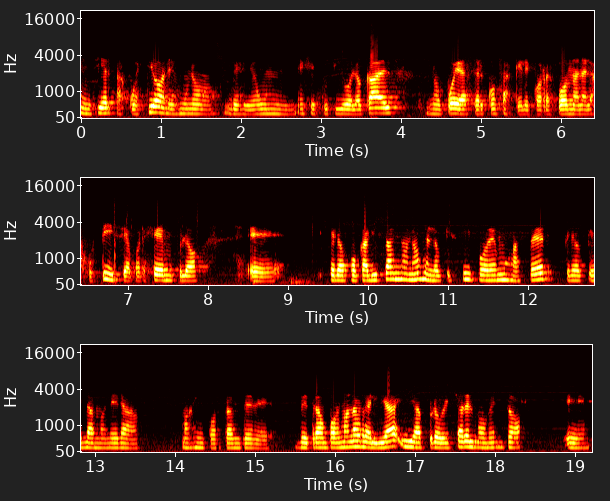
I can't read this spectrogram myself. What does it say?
en ciertas cuestiones. Uno desde un ejecutivo local no puede hacer cosas que le correspondan a la justicia, por ejemplo. Eh, pero focalizándonos en lo que sí podemos hacer, creo que es la manera más importante de, transformar la realidad y aprovechar el momento eh,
